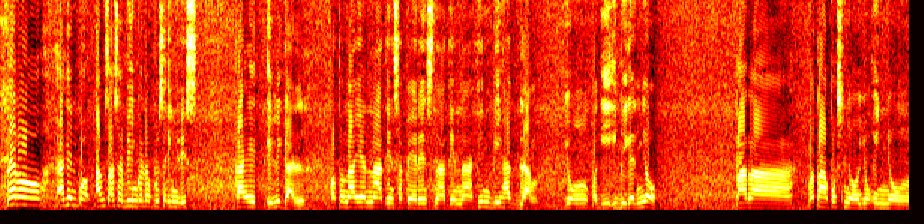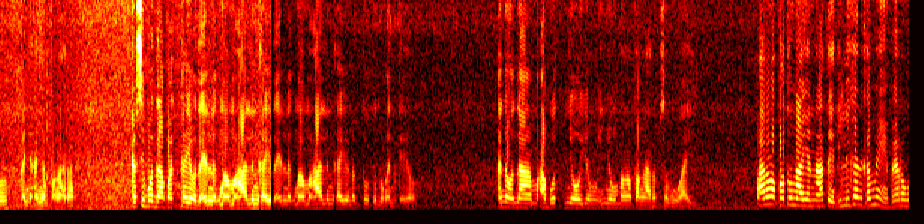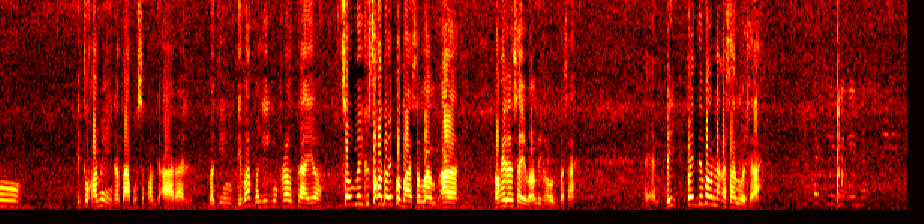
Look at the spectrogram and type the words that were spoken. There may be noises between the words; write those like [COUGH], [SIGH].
Pero again po, ang sasabihin ko lang po sa inyo is kahit illegal, patunayan natin sa parents natin na hindi hadlang yung pag-iibigan nyo para matapos nyo yung inyong kanya-kanyang pangarap. Kasi po dapat kayo, dahil nagmamahalan kayo, dahil nagmamahalan kayo, nagtutulungan kayo. Ano, na maabot nyo yung inyong mga pangarap sa buhay. Para mapatunayan natin, illegal kami, pero ito kami, natapos sa pag-aaral. Maging, di ba, magiging proud tayo. So, may gusto ko lang ipabasa, ma'am. Ah, okay lang sa'yo, ma'am, ikaw magbasa. Ayan. May, pwede bang lakasan mo siya? Ang pag-ibig ay mat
